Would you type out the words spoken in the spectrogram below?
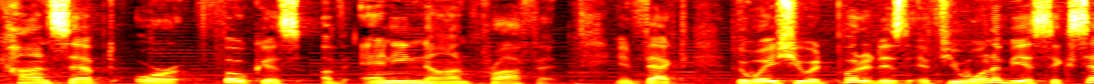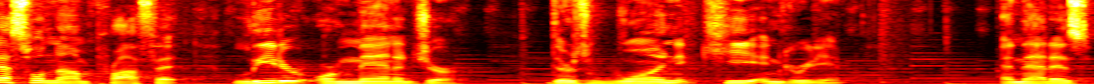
concept or focus of any nonprofit. In fact, the way she would put it is if you want to be a successful nonprofit leader or manager, there's one key ingredient, and that is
